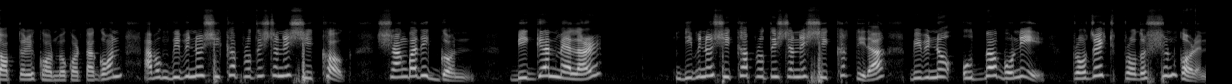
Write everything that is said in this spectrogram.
দপ্তরের কর্মকর্তাগণ এবং বিভিন্ন শিক্ষা প্রতিষ্ঠানের শিক্ষক, সাংবাদিকগণ। বিজ্ঞান মেলার বিভিন্ন শিক্ষা প্রতিষ্ঠানের শিক্ষার্থীরা বিভিন্ন উদ্ভাবনী প্রজেক্ট প্রদর্শন করেন।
